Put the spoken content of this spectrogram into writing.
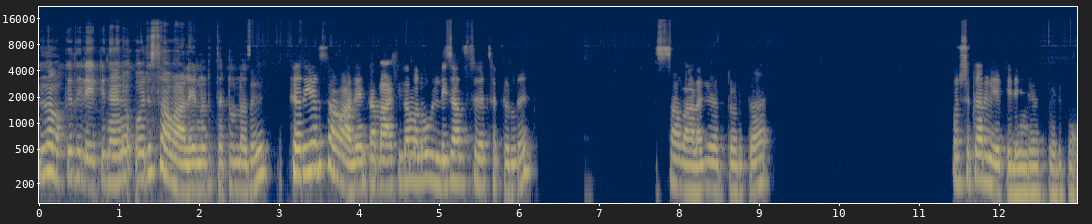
ഇനി നമുക്ക് ഇതിലേക്ക് ഞാൻ ഒരു സവാളയാണ് എടുത്തിട്ടുള്ളത്. ചെറിയൊരു സവാള കേട്ടോ ബാക്കി നമ്മൾ ഉള്ളി ചതച്ച് വെച്ചിട്ടുണ്ട്. സവാള ചേർത്ത് കൊടുക്കുക. കുറച്ച് കറിവേപ്പിലയും ചേർത്ത് കൊടുക്കുക.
